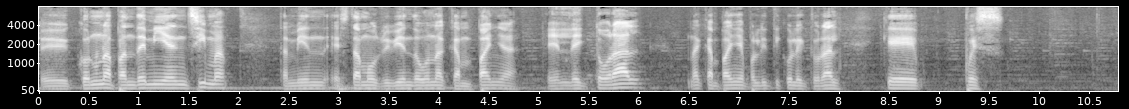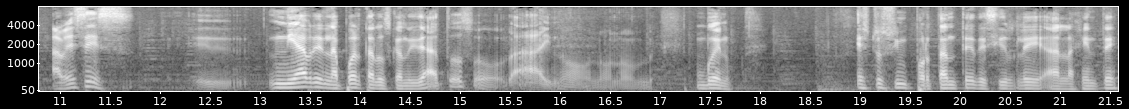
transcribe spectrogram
eh, con una pandemia encima, también estamos viviendo una campaña electoral, una campaña político-electoral que pues a veces eh, ni abren la puerta a los candidatos o, ay, no, no, no. Bueno, esto es importante decirle a la gente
